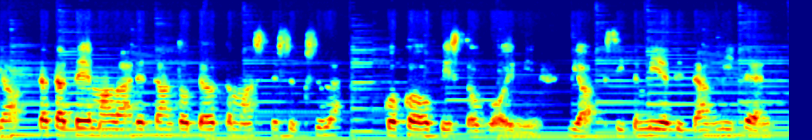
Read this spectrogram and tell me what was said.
Ja tätä teemaa lähdetään toteuttamaan sitten syksyllä koko opiston voimin ja sitten mietitään, miten,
